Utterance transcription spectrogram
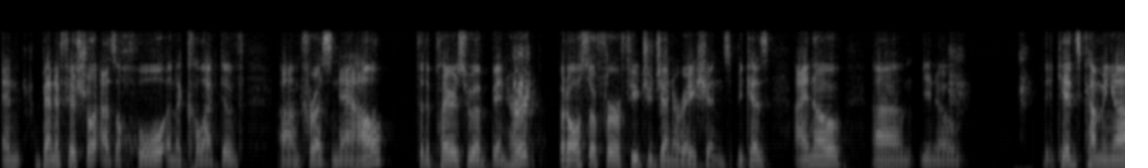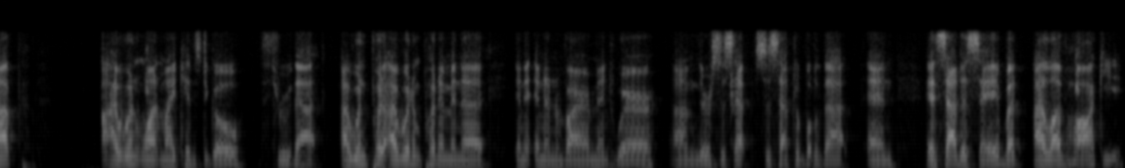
and beneficial as a whole and a collective um, for us now, for the players who have been hurt, but also for future generations. Because I know, um, you know, the kids coming up, I wouldn't want my kids to go through that. I wouldn't put I wouldn't put them in a in, in an environment where um, they're susceptible to that. And it's sad to say, but I love hockey.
